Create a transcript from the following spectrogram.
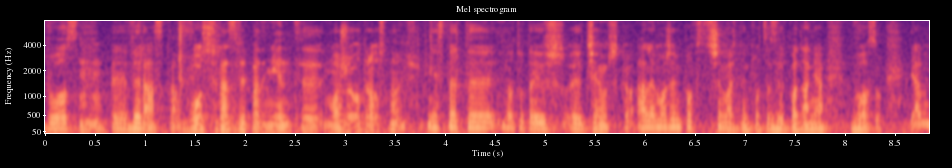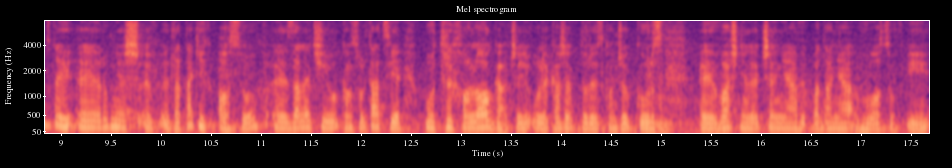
włos e, wyrastał. Czy włos raz wypadnięty może odrosnąć? Niestety, no tutaj już e, ciężko, ale możemy powstrzymać ten proces wypadania włosów. Ja bym tutaj e, również e, dla takich osób e, zalecił konsultację u trychologa, czyli u lekarza, który skończył kurs e, właśnie leczenia wypadania włosów i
